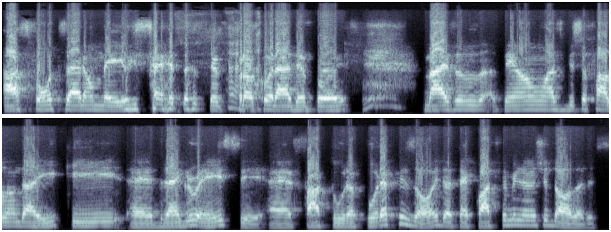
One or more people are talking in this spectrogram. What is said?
as fontes eram meio incertas, tenho que procurar depois. Mas tem umas bichas falando aí que é, Drag Race é, fatura por episódio até 4 milhões de dólares.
